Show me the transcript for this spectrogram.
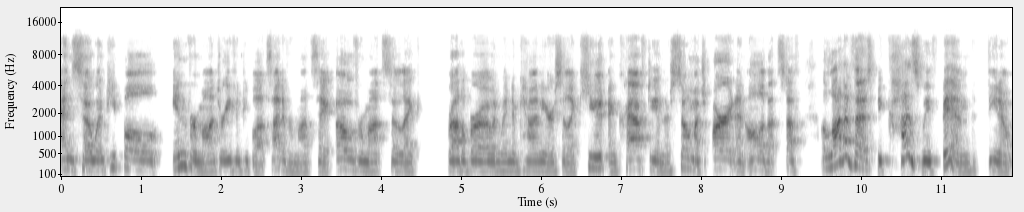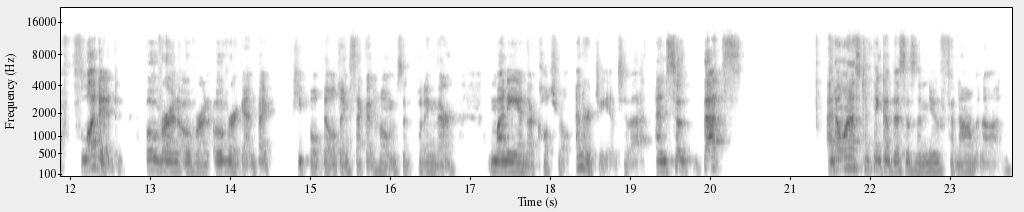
And so when people in Vermont or even people outside of Vermont say, oh, Vermont's so like Brattleboro and Windham County are so like cute and crafty and there's so much art and all of that stuff. A lot of that is because we've been, you know, flooded over and over and over again by people building second homes and putting their money and their cultural energy into that. And so that's, I don't want us to think of this as a new phenomenon.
